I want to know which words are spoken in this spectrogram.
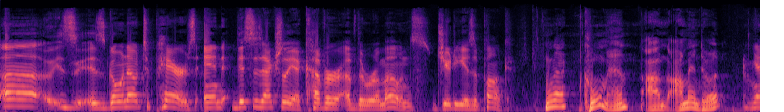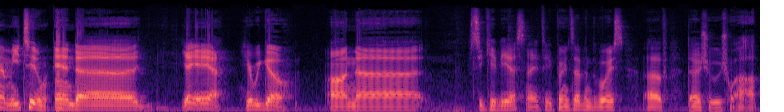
uh, is is going out to Pears, and this is actually a cover of the Ramones. Judy is a punk. Okay, cool, man. I'm I'm into it. Yeah, me too. And uh, yeah, yeah, yeah. Here we go on uh, CKVS ninety three point seven, the voice of the Shoe Schwab.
